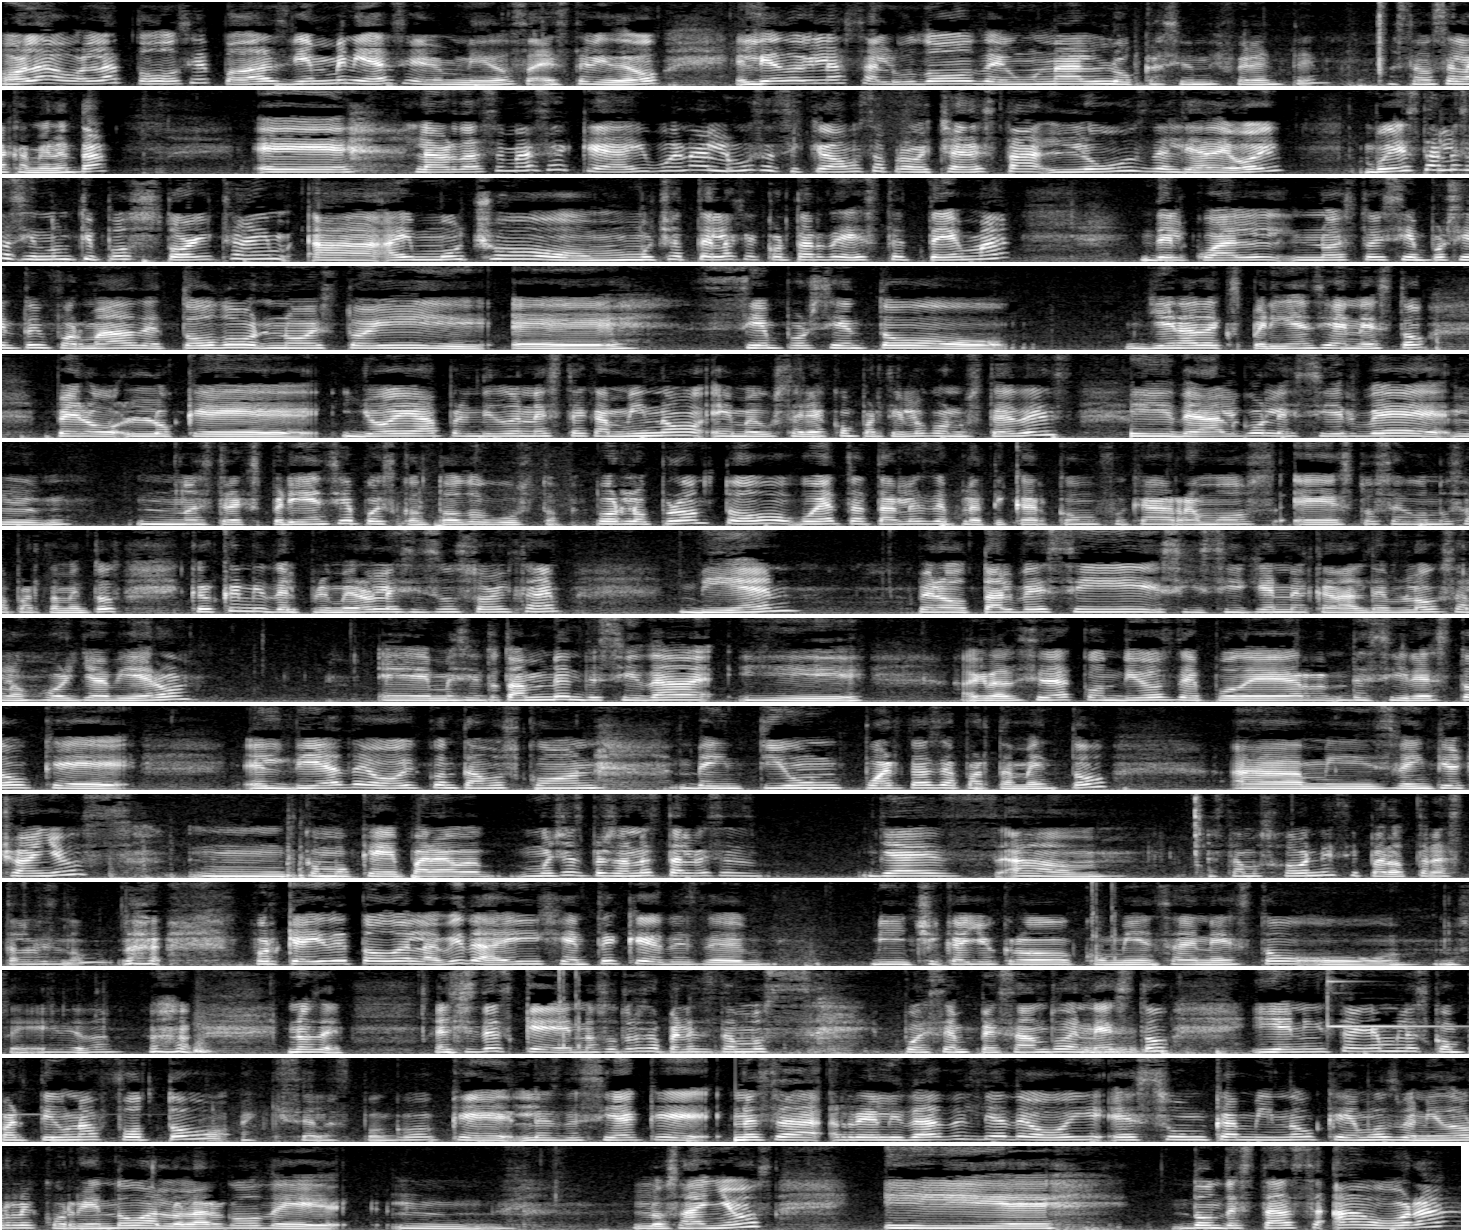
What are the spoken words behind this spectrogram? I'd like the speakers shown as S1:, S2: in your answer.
S1: Hola, hola a todos y a todas, bienvenidas y bienvenidos a este video. El día de hoy las saludo de una locación diferente. Estamos en la camioneta. Eh, La verdad se me hace que hay buena luz, así que vamos a aprovechar esta luz del día de hoy. Voy a estarles haciendo un tipo story time. Ah, Hay mucho, mucha tela que cortar de este tema Del cual no estoy 100% informada de todo. No estoy eh, 100% llena de experiencia en esto, pero lo que yo he aprendido en este camino eh, me gustaría compartirlo con ustedes y de algo les sirve nuestra experiencia pues con todo gusto. Por lo pronto voy a tratarles de platicar cómo fue que agarramos estos segundos apartamentos. Creo que ni del primero les hice un story time bien, pero tal vez sí, si siguen el canal de vlogs a lo mejor ya vieron. Eh, me siento tan bendecida y agradecida con Dios de poder decir esto que el día de hoy contamos con 21 puertas de apartamento a mis 28 años mm, como que para muchas personas tal vez ya es um, estamos jóvenes y para otras tal vez no porque hay de todo en la vida hay gente que desde bien chica yo creo comienza en esto o no sé, ¿verdad? no sé. El chiste es que nosotros apenas estamos pues empezando en esto. Y en Instagram les compartí una foto, aquí se las pongo, que les decía que nuestra realidad del día de hoy es un camino que hemos venido recorriendo a lo largo de mm, los años. Y eh, donde estás ahora,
